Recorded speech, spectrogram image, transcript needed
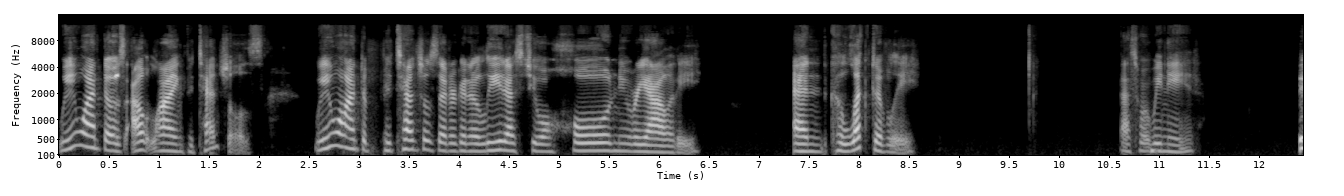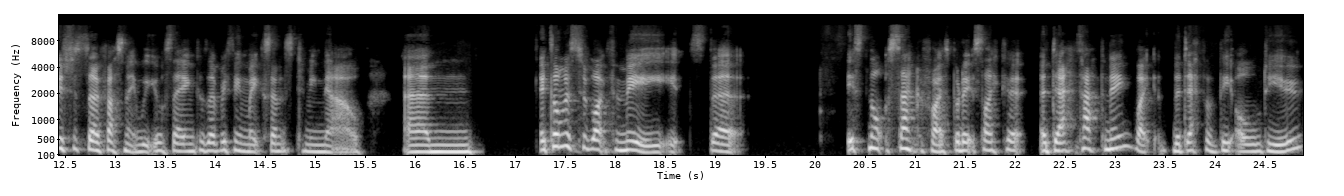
We want those outlying potentials. We want the potentials that are going to lead us to a whole new reality. And collectively, that's what we need. It's just so fascinating what you're saying because everything makes sense to me now. Um, it's almost like for me, it's that it's not sacrifice, but it's like a, a death happening, like the death of the old you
